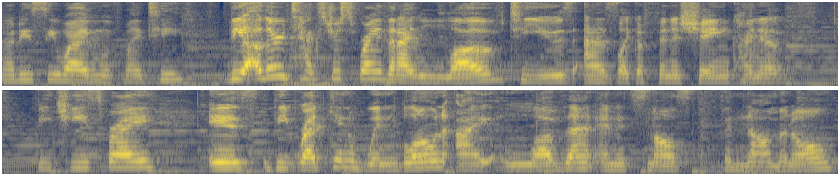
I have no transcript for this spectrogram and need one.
Now do you see why I moved my tea? The other texture spray that I love to use as like a finishing kind of beachy spray is the Redken Windblown. I love that and it smells phenomenal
